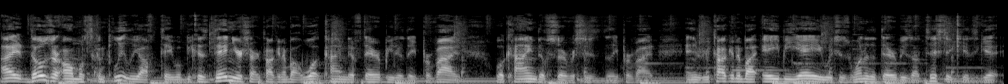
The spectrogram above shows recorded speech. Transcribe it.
I those are almost completely off the table because then you start talking about what kind of therapy do they provide, what kind of services do they provide, and if you're talking about ABA, which is one of the therapies autistic kids get,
